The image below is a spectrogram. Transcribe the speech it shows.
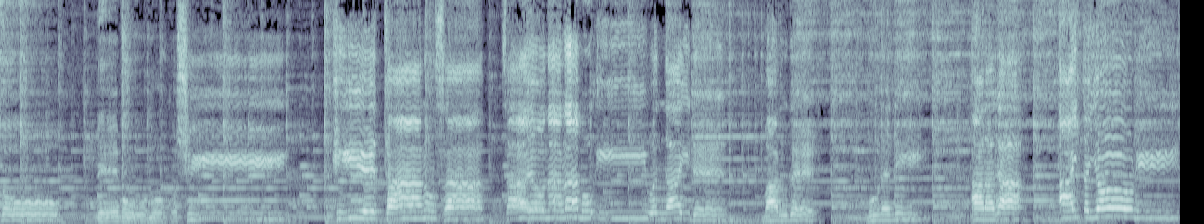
とメモを残し消えたのさ。さよならも言わないで。まるで胸に穴が開いたように。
